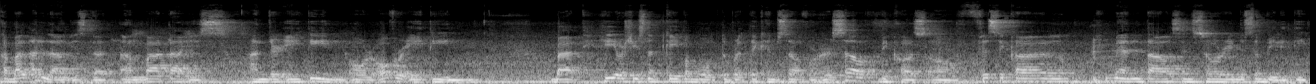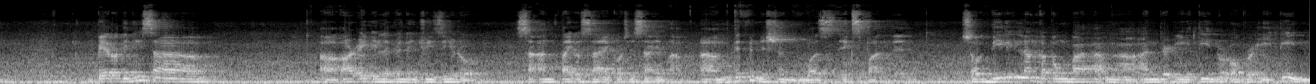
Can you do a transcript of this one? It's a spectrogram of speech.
kabalaan lang is that ang bata is under 18 or over 18 but he or she is not capable to protect himself or herself because of physical, mental, sensory disability. Pero din sa uh, RA 11930 sa Anti-Osaic or Society Act, ang definition was expanded. So, dili lang katong bata nga under 18 or over 18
